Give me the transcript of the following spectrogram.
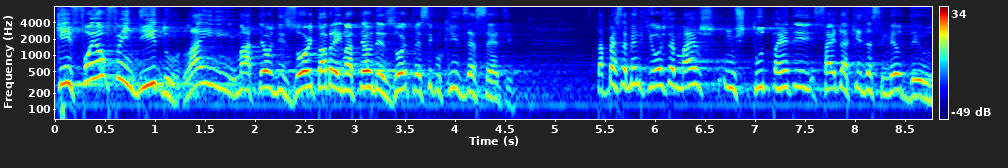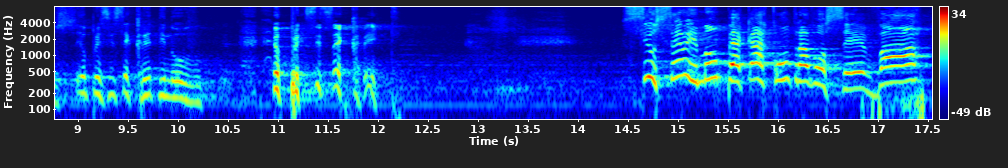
quem foi ofendido, lá em Mateus 18, abre aí, Mateus 18, versículo 15 e 17. Está percebendo que hoje é mais um estudo para a gente sair daqui e dizer assim: meu Deus, eu preciso ser crente de novo. Eu preciso ser crente. Se o seu irmão pecar contra você, vá,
